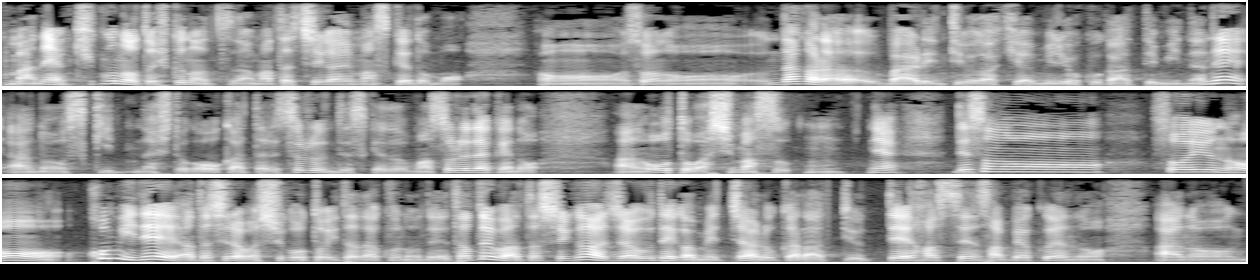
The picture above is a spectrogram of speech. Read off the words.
まあね、聞くのと弾くのってのはまた違いますけども、その、だからバイオリンっていう楽器は魅力があってみんなね、あの、好きな人が多かったりするんですけど、まあそれだけの、あの、音はします。うん。ね。で、その、そういうのを込みで私らは仕事をいただくので、例えば私が、じゃあ腕がめっちゃあるからって言って、8300円の、あの、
